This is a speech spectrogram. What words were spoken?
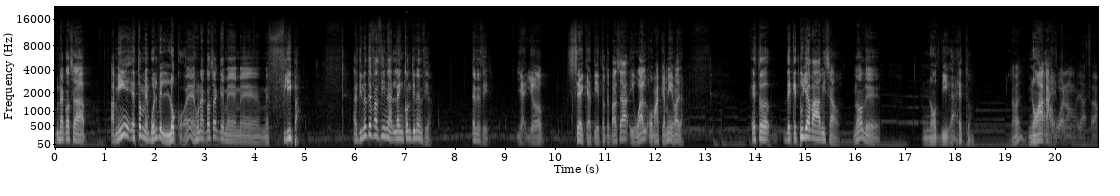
una cosa. A mí esto me vuelve loco, ¿eh? Es una cosa que me, me- me flipa. ¿A ti no te fascina la incontinencia? Es decir, ya yo sé que a ti esto te pasa igual o más que a mí, vaya. Esto de que tú ya vas avisado, ¿no? De no digas esto. ¿Sabes? No hagas Ah, esto. bueno, ya está.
